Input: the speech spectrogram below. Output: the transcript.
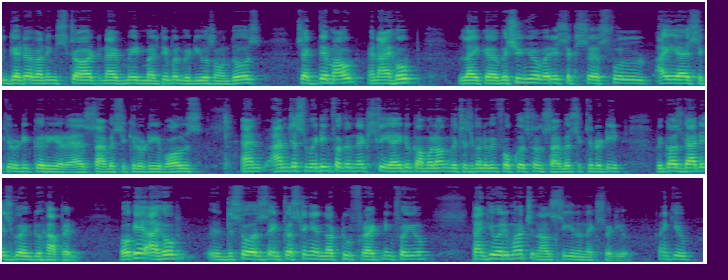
to get a running start, and I've made multiple videos on those. Check them out, and I hope like uh, wishing you a very successful AI security career as cybersecurity evolves. And I'm just waiting for the next AI to come along, which is going to be focused on cybersecurity because that is going to happen. Okay, I hope this was interesting and not too frightening for you. Thank you very much, and I'll see you in the next video. Thank you.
